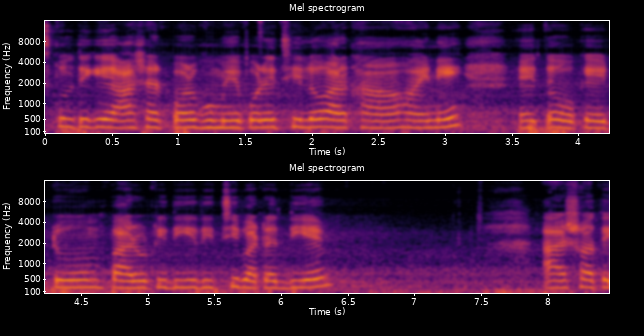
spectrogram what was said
স্কুল থেকে আসার পর ঘুমিয়ে পড়েছিল আর খাওয়া হয়নি। এই তো ওকে একটু পাউরুটি দিয়ে দিচ্ছি বাটার দিয়ে। আর সাথে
